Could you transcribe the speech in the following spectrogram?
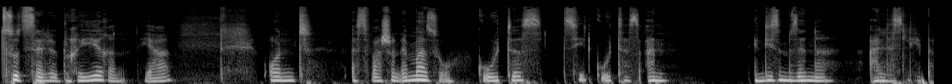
zu zelebrieren, ja. Und es war schon immer so, Gutes zieht Gutes an. In diesem Sinne, alles Liebe.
